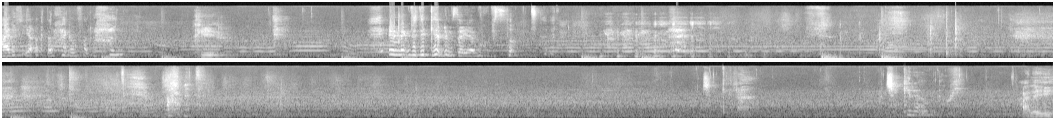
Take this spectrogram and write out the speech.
عارف إيه أكتر حاجة مفرحاني؟ خير. إنك بتتكلم زي أبوك بالظبط. متشكرة أوي أوي. على إيه؟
